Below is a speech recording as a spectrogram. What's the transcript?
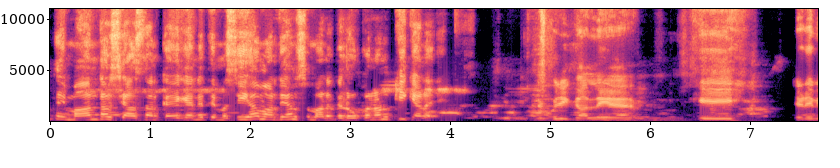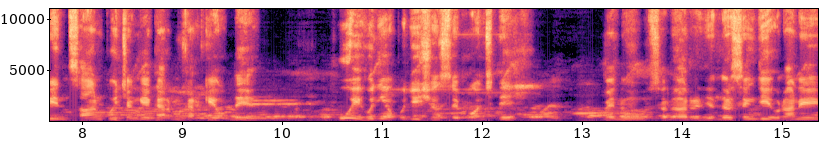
ਤੇ ਇਮਾਨਦਾਰ ਸਿਆਸਤਦਾਨ ਕਹੇ ਗਏ ਨੇ ਤੇ ਮਸੀਹਾ ਮੰਨਦੇ ਹਨ ਸਮਾਨਤ ਦੇ ਲੋਕ ਉਹਨਾਂ ਨੂੰ ਕੀ ਕਹਿਣਾ ਜੀ ਗੱਲ ਇਹ ਹੈ ਕਿ ਜਿਹੜੇ ਵੀ ਇਨਸਾਨ ਕੋਈ ਚੰਗੇ ਕਰਮ ਕਰਕੇ ਆਉਂਦੇ ਆ ਉਹ ਇਹੋ ਜਿਹੀਆਂ ਪੋਜੀਸ਼ਨਸ ਤੇ ਪਹੁੰਚਦੇ ਮੈਨੂੰ ਸਰਦਾਰ ਰਜਿੰਦਰ ਸਿੰਘ ਜੀ ਹੋਰਾਂ ਨੇ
